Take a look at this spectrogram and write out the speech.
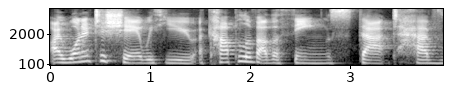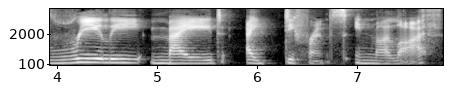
I wanted to share with you a couple of other things that have really made a difference in my life.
